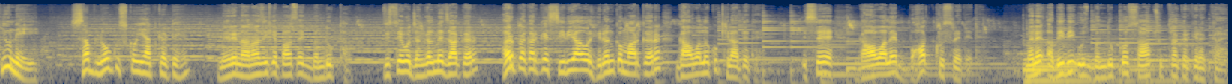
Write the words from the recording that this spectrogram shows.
क्यों नहीं सब लोग उसको याद करते हैं मेरे नाना जी के पास एक बंदूक था, जिससे वो जंगल में जाकर हर प्रकार के सीरिया और हिरन को मारकर गाँव वालों को खिलाते थे। इससे गाँव वाले बहुत खुश रहते थे। मैंने अभी भी उस बंदूक को साफ़ सुथरा करके रखा है।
